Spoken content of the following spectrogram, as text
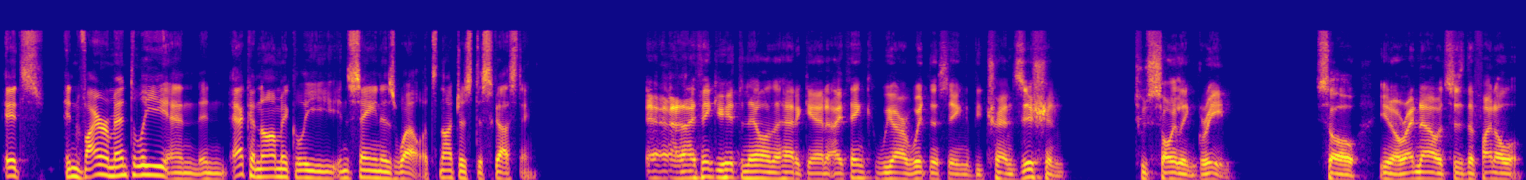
it's environmentally and, and economically insane as well. It's not just disgusting. And I think you hit the nail on the head again. I think we are witnessing the transition to Soylent Green. So, you know, right now it says the final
